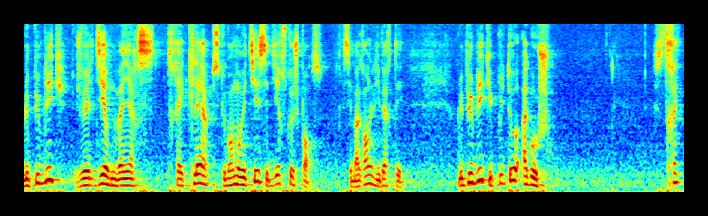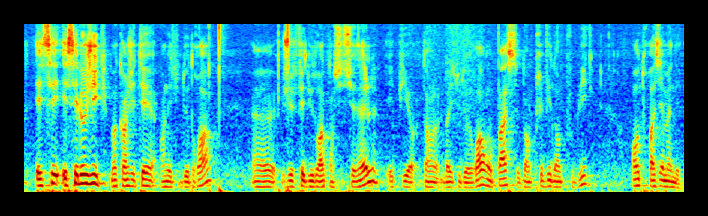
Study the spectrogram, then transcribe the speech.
Le public, je vais le dire de manière très claire, puisque moi, mon métier, c'est de dire ce que je pense. C'est ma grande liberté. Le public est plutôt à gauche. Et c'est logique. Moi, quand j'étais en études de droit, euh, j'ai fait du droit constitutionnel, et puis dans, l'étude de droit, on passe dans le privé, dans le public, en troisième année.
